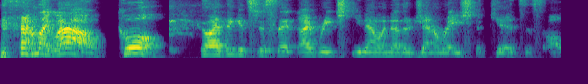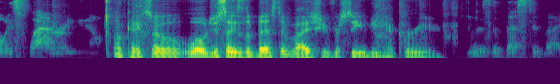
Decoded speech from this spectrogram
I'm like, wow, cool. So I think it's just that I've reached, you know, another generation of kids. It's always flattering, you know. Okay, so what would you say is the best advice you've received in your career? What is the best advice?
